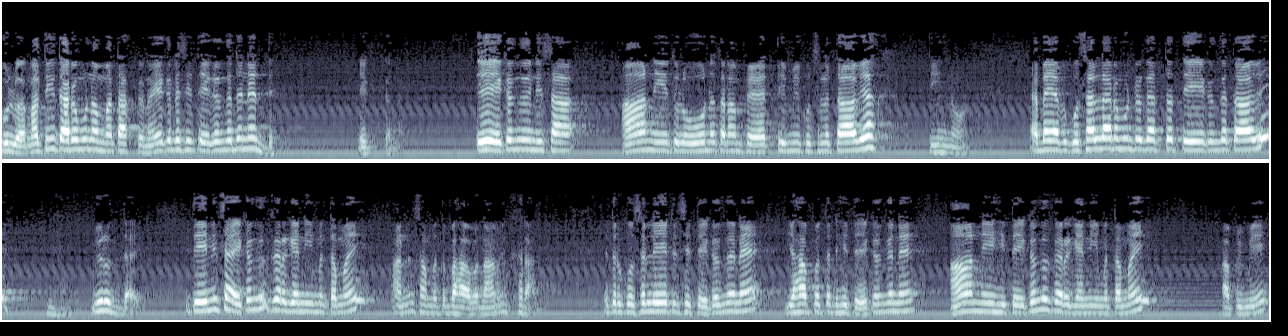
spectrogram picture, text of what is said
පුළුවන් අති තරමුණම් මතක් වන ඒකට සිත එකඟද නැද්ද එක්කන. ඒ එකඟ නිසා ආනේ තුළ ඕන තරම් පැවැත්වීම කුසලතාවයක් තියනවා. ඇබැයි අපි කුසල් අරමුන්ට ගත්තොත් ඒ එකඟතාවේ විරුද්ධයි. ඉති නිසා එකඟ කර ගැනීම තමයි අන්න සමත භාවනාවෙන් කරන්න. එතර කුසලේට සිත එකඟ නෑ යහපතට හිත එකඟ නෑ ආනේ හිත එකඟ කර ගැනීම තමයි අපි මේ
